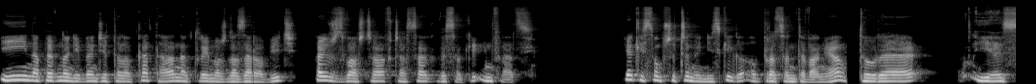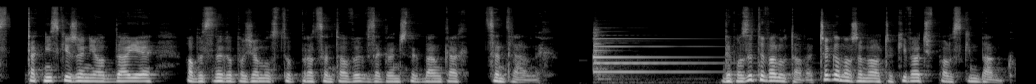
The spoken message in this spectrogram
i na pewno nie będzie to lokata, na której można zarobić, a już zwłaszcza w czasach wysokiej inflacji. Jakie są przyczyny niskiego oprocentowania, które jest tak niskie, że nie oddaje obecnego poziomu stóp procentowych w zagranicznych bankach centralnych? Depozyty walutowe. Czego możemy oczekiwać w polskim banku?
